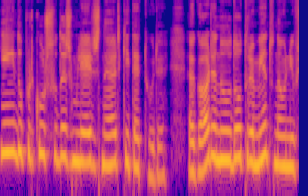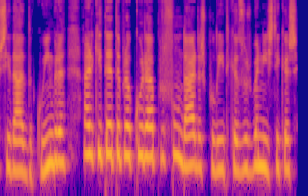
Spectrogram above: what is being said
e ainda o percurso das mulheres na arquitetura. Agora, no doutoramento na Universidade de Coimbra, a arquiteta procura aprofundar as políticas urbanísticas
